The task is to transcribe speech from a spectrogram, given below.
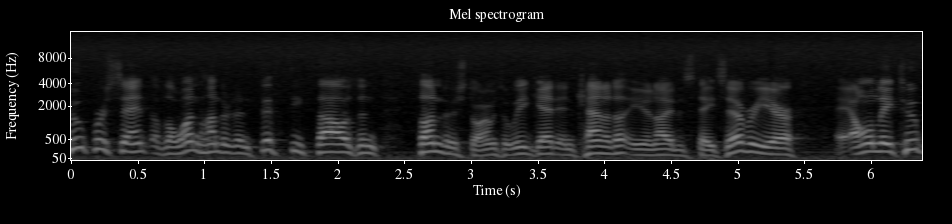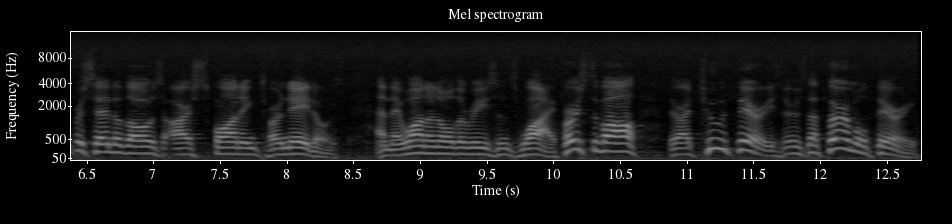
2% of the 150,000 thunderstorms that we get in Canada and the United States every year, eh, only 2% of those are spawning tornadoes. And they want to know the reasons why. First of all, there are two theories. There's the thermal theory.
